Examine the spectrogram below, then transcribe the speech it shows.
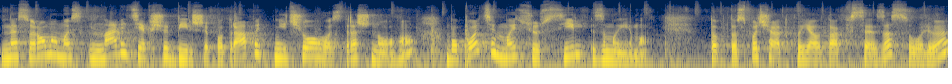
Не соромимось, навіть якщо більше потрапить, нічого страшного, бо потім ми цю сіль змиємо. Тобто, спочатку я отак все засолюю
